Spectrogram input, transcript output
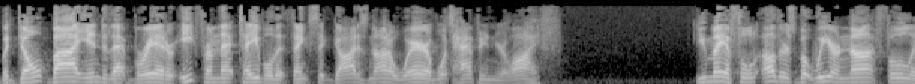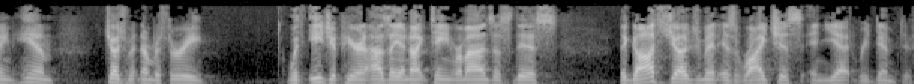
But don't buy into that bread or eat from that table that thinks that God is not aware of what's happening in your life. You may have fooled others, but we are not fooling Him. Judgment number three with Egypt here in Isaiah 19 reminds us this, that God's judgment is righteous and yet redemptive.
